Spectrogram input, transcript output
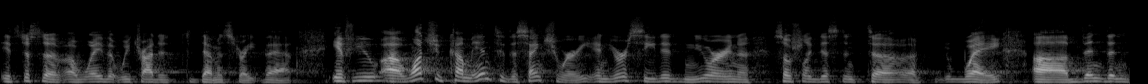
it's just a, a, way that we try to, to demonstrate that. If you, uh, once you've come into the sanctuary and you're seated and you are in a socially distant uh, way, uh, then, then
